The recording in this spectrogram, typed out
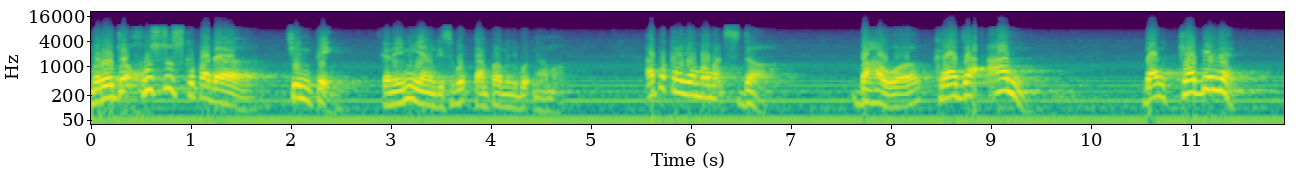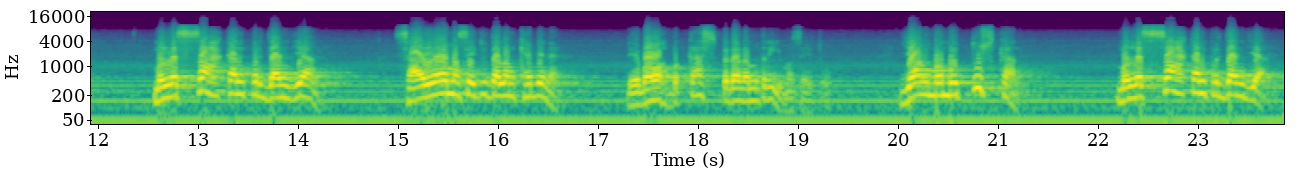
Merujuk khusus kepada Jinping kerana ini yang disebut tanpa menyebut nama. Apakah yang Muhammad sedar bahawa kerajaan dan kabinet mengesahkan perjanjian saya masa itu dalam kabinet di bawah bekas Perdana Menteri masa itu yang memutuskan mengesahkan perjanjian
